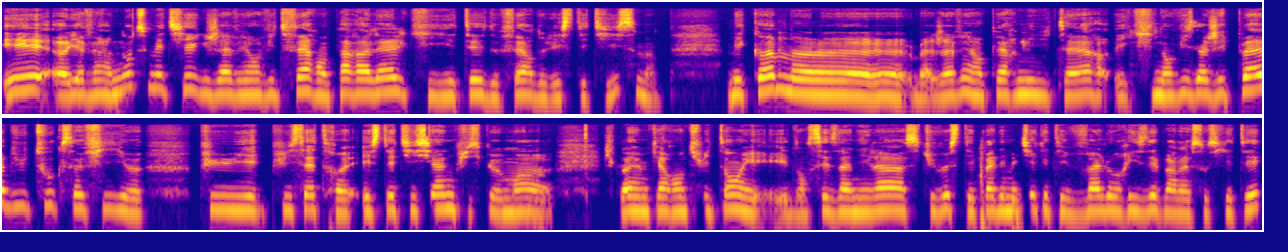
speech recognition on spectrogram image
Et il y avait un autre métier que j'avais envie de faire en parallèle qui était de faire de l'esthétisme. Mais comme bah, j'avais un père militaire et qui n'envisageait pas du tout que sa fille puisse être esthéticienne, puisque moi, j'ai quand même 48 ans et, dans ces années-là, si tu veux, c'était pas des métiers qui étaient valorisés par la société.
